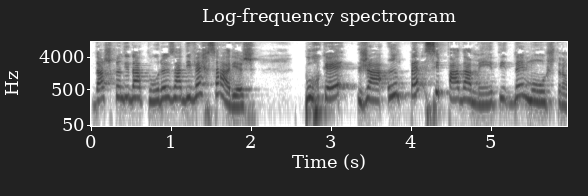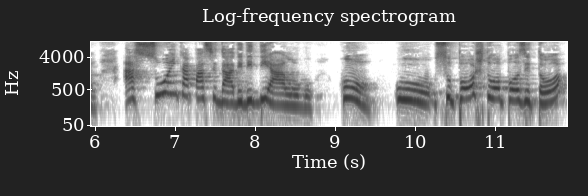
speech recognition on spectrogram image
das candidaturas adversárias. Porque já antecipadamente demonstram a sua incapacidade de diálogo com o suposto opositor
